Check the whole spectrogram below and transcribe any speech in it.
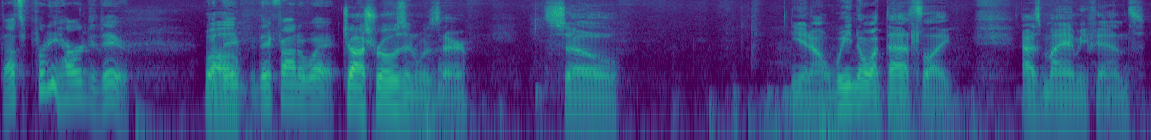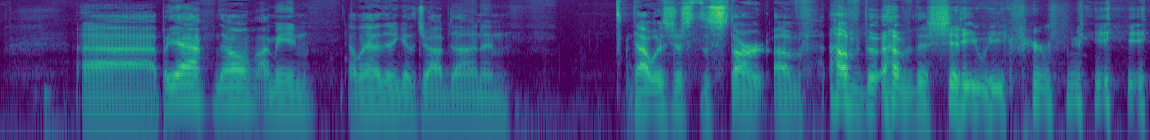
That's pretty hard to do. Well- they, they found a way. Josh Rosen was there, so you know we know what that's like as Miami fans. Uh, but yeah, no, I mean Atlanta didn't get the job done, and that was just the start of of the of the shitty week for me.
